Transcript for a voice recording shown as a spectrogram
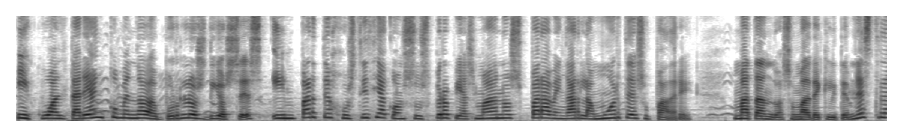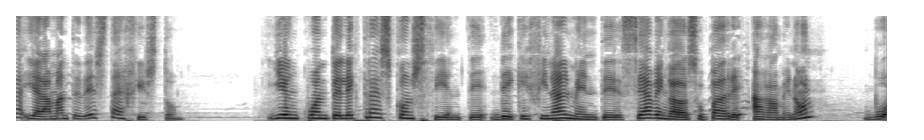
Y cual tarea encomendada por los dioses, imparte justicia con sus propias manos para vengar la muerte de su padre, matando a su madre Clitemnestra y al amante de esta Egisto. Y en cuanto Electra es consciente de que finalmente se ha vengado a su padre Agamenón, ¡buah!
